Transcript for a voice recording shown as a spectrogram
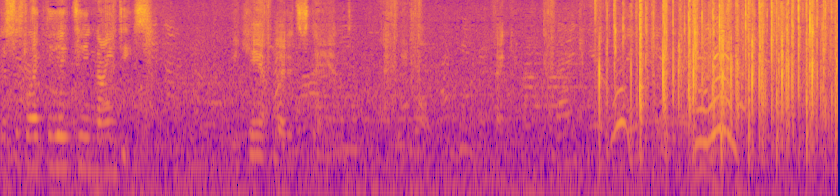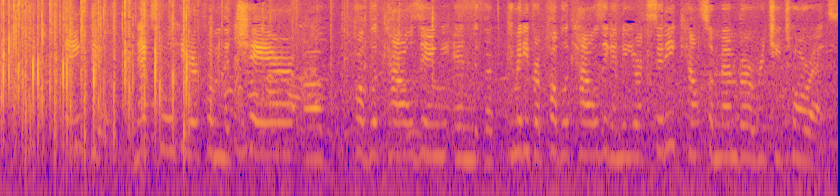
This is like the 1890s. We can't let it stand, and we won't. Thank you. Thank you. Next, we'll hear from the chair of Public Housing in the Committee for Public Housing in New York City, Council Member Richie Torres.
